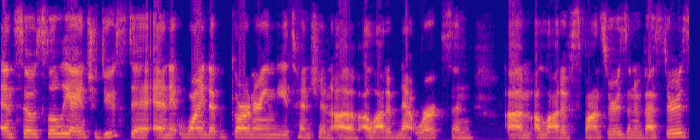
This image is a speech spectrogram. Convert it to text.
And so slowly I introduced it, and it wind up garnering the attention of a lot of networks and um, a lot of sponsors and investors.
